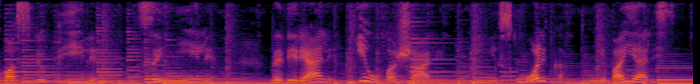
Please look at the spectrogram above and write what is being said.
вас любили, ценили, доверяли и уважали и нисколько не боялись.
